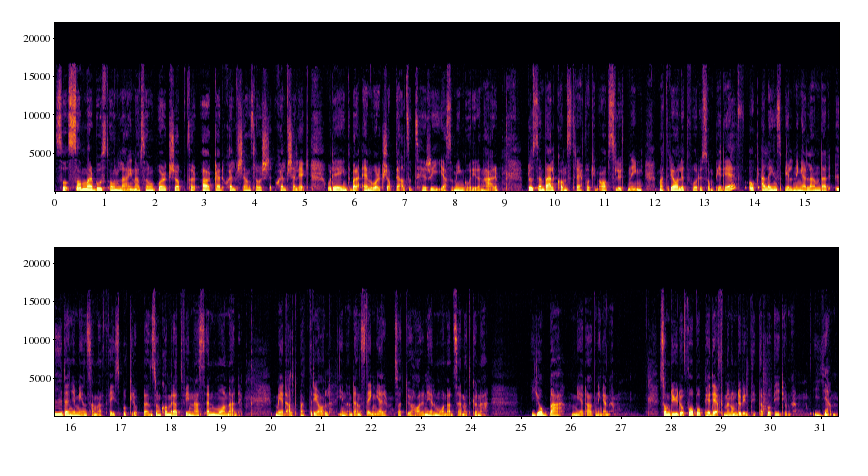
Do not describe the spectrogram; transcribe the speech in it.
Så Sommarboost online, alltså en workshop för ökad självkänsla och självkärlek. Och det är inte bara en workshop, det är alltså tre som ingår i den här. Plus en välkomstträff och en avslutning. Materialet får du som pdf och alla inspelningar landar i den gemensamma Facebookgruppen som kommer att finnas en månad med allt material innan den stänger. Så att du har en hel månad sen att kunna jobba med övningarna. Som du ju då får på pdf, men om du vill titta på videorna igen.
